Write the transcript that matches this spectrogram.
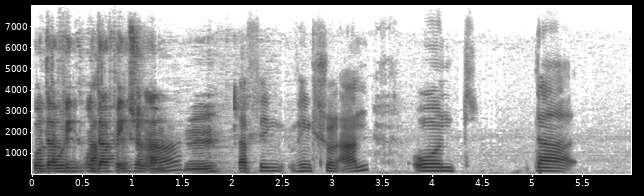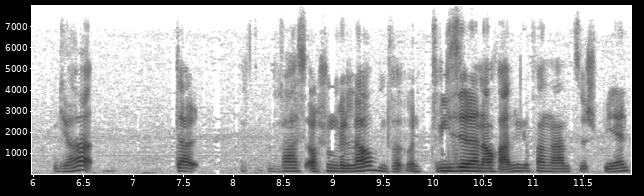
Und da Und fing, und da fing schon an. Hm. Da fing, fing schon an und da, ja, da war es auch schon gelaufen. Und wie sie dann auch angefangen haben zu spielen,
